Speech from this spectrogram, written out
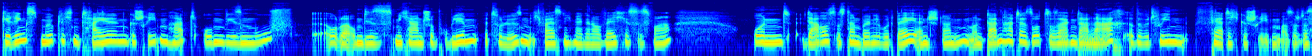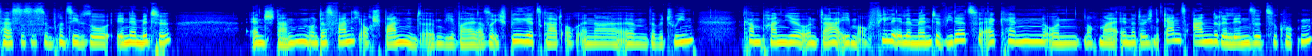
geringstmöglichen Teilen geschrieben hat, um diesen Move äh, oder um dieses mechanische Problem zu lösen. Ich weiß nicht mehr genau, welches es war. Und daraus ist dann Brindlewood Bay entstanden und dann hat er sozusagen danach The Between fertig geschrieben. Also das heißt, es ist im Prinzip so in der Mitte entstanden und das fand ich auch spannend irgendwie, weil also ich spiele jetzt gerade auch in einer ähm, The Between Kampagne und da eben auch viele Elemente wiederzuerkennen und nochmal in, durch eine ganz andere Linse zu gucken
